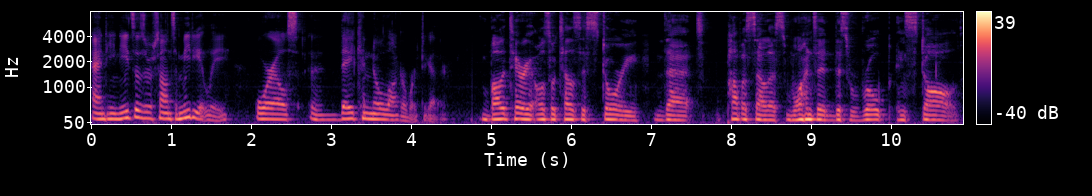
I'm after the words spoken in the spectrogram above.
and he needs his response immediately, or else they can no longer work together. Bollettieri also tells this story that Papa Seles wanted this rope installed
